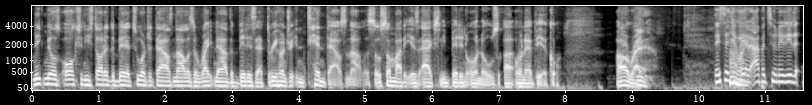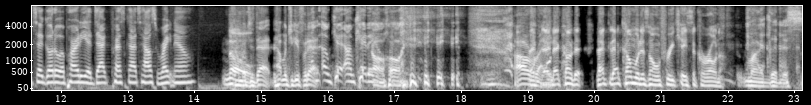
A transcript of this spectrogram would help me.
Meek Mill's auction, he started the bid at two hundred thousand dollars, and right now the bid is at three hundred and ten thousand dollars. So somebody is actually bidding on those uh, on that vehicle. All right. They said you All get an opportunity to, to go to a party at Dak Prescott's house right now. No. How much is that? How much you get for that? I'm, I'm, kid- I'm kidding. I'm Oh, kidding. oh. all That, that, that come that, that that come with its own free case of Corona. My goodness.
